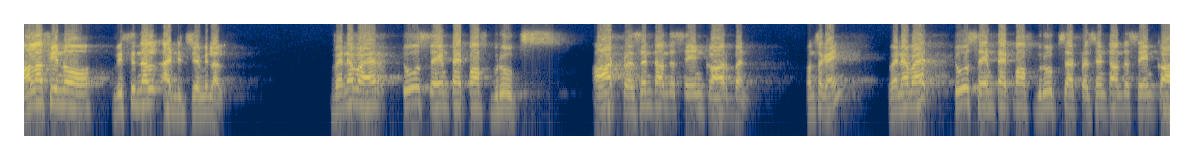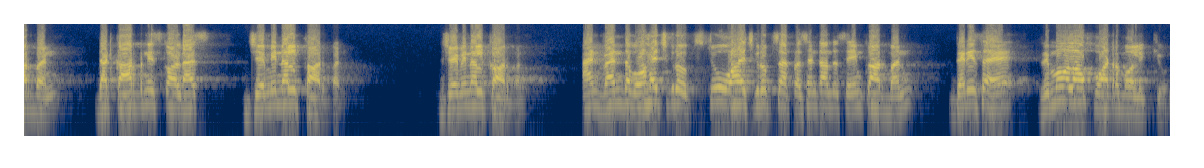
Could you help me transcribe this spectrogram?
All of you know vicinal and geminal. Whenever two same type of groups are present on the same carbon, once again, whenever two same type of groups are present on the same carbon, that carbon is called as geminal carbon. Geminal carbon. And when the OH groups, two OH groups are present on the same carbon, there is a removal of water molecule.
